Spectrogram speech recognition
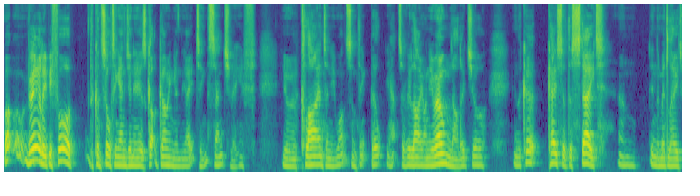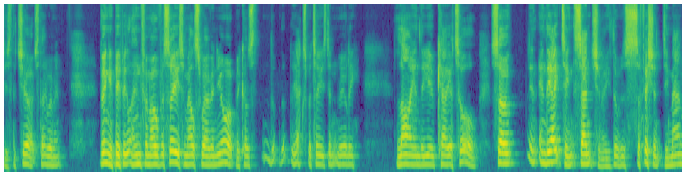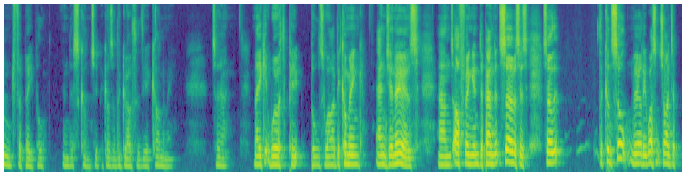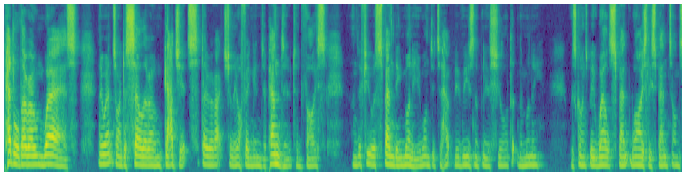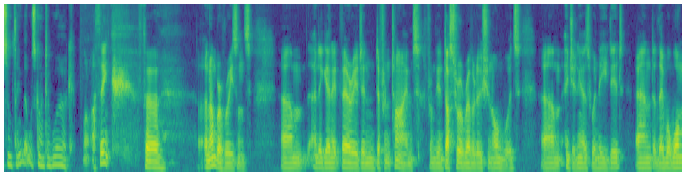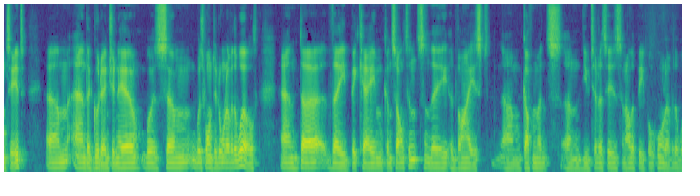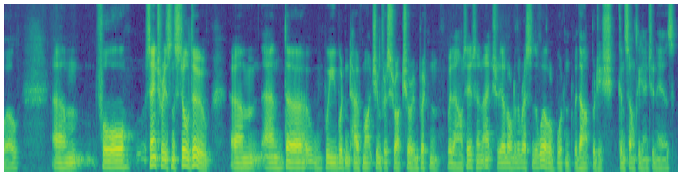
Well, really, before the consulting engineers got going in the 18th century, if you're a client and you want something built, you had to rely on your own knowledge, or in the case of the state, and in the Middle Ages, the church, they were bringing people in from overseas, from elsewhere in Europe, because the, the expertise didn't really lie in the UK at all. So in, in the 18th century, there was sufficient demand for people in this country because of the growth of the economy to make it worth people's while becoming engineers and offering independent services. So that the consultant really wasn't trying to peddle their own wares. They weren't trying to sell their own gadgets. They were actually offering independent advice. And if you were spending money, you wanted to be reasonably assured that the money was going to be well spent, wisely spent on something that was going to work? Well, I think for a number of reasons. Um, and again, it varied in different times. From the Industrial Revolution onwards, um, engineers were needed and they were wanted, um, and a good engineer was, um, was wanted all over the world. And uh, they became consultants and they advised um, governments and utilities and other people all over the world um, for centuries and still do. Um, and uh, we wouldn't have much infrastructure in Britain without it, and actually a lot of the rest of the world wouldn't without British consulting engineers.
